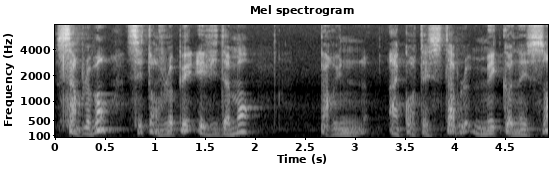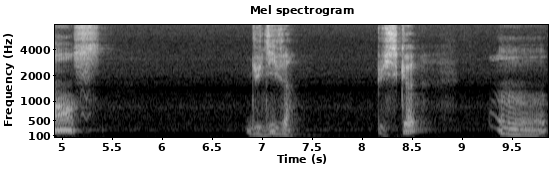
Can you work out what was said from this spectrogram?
simplement, c'est enveloppé évidemment par une incontestable méconnaissance du divin, puisque on,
